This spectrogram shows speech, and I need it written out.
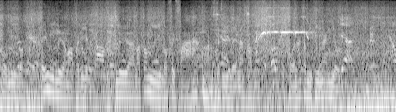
โอ้มีรถ เอ้ยมีเรือมาพอดี เรือแล้วก็มีรถไฟฟ้ามาพอดีเลยนะครับ โอ้น่าจะมีที่นั่งอยู่ เดียว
